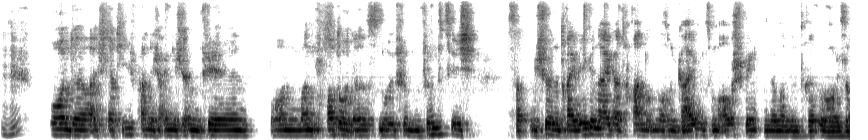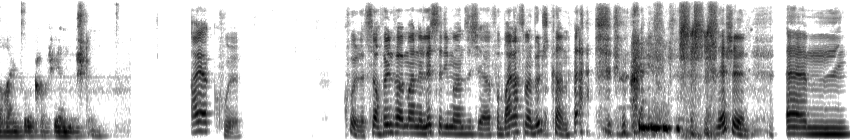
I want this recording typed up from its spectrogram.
Mhm. Und äh, als Stativ kann ich eigentlich empfehlen von Manfrotto das 055. Es hat einen schönen Drei-Wege-Neiger dran und noch einen Galgen zum Ausschwenken, wenn man in Treppenhäuser rein fotografieren möchte. Ah ja, cool. Cool, das ist auf jeden Fall mal eine Liste, die man sich äh, vom Weihnachtsmann wünschen kann. Sehr schön. Ähm,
